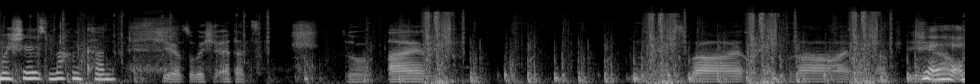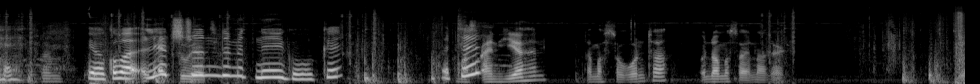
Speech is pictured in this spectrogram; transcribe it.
Guck mal, wie schnell es machen kann. Hier, so welche Edits. So, dann Zwei und dann drei und dann vier und fünf. Ja, guck mal, letzte. Stunde mit Nego, okay? Du Warte. machst einen hier hin, dann machst du runter und dann machst du einen nach rechts. So.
